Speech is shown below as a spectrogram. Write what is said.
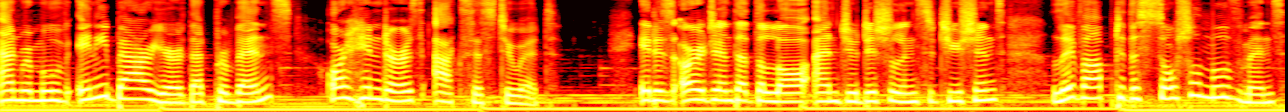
and remove any barrier that prevents or hinders access to it. It is urgent that the law and judicial institutions live up to the social movements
